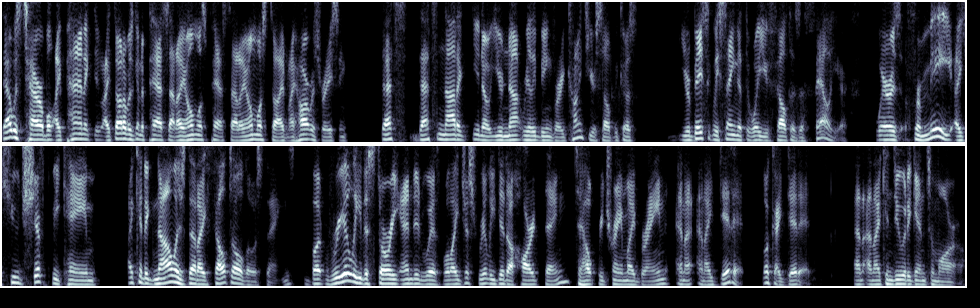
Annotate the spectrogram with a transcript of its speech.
that was terrible. I panicked. I thought I was going to pass out. I almost passed out. I almost died. My heart was racing. That's, that's not a, you know, you're not really being very kind to yourself because you're basically saying that the way you felt is a failure. Whereas for me, a huge shift became, I can acknowledge that I felt all those things, but really the story ended with, well, I just really did a hard thing to help retrain my brain. And I, and I did it. Look, I did it. And, and I can do it again tomorrow.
